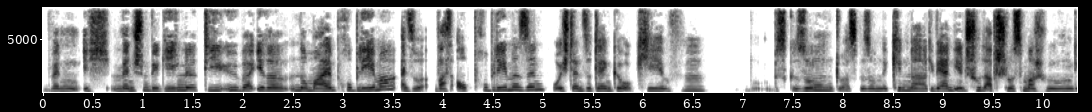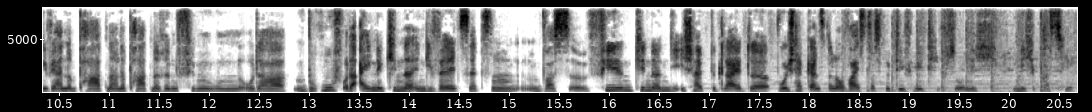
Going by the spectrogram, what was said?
Wenn ich Menschen begegne, die über ihre normalen Probleme, also was auch Probleme sind, wo ich dann so denke, okay, hm, du bist gesund, du hast gesunde Kinder, die werden ihren Schulabschluss machen, die werden einen Partner, eine Partnerin finden oder einen Beruf oder eigene Kinder in die Welt setzen, was äh, vielen Kindern, die ich halt begleite, wo ich halt ganz genau weiß, das wird definitiv so nicht, nicht passieren.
